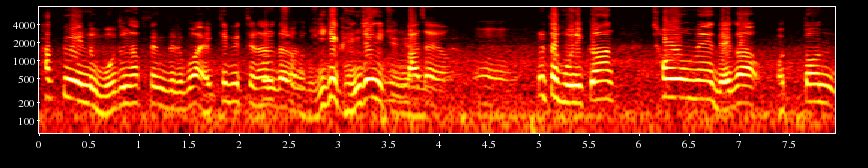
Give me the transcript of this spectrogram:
학교에 있는 모든 학생들과 액티비티를 그렇죠, 한다는 거. 그렇죠. 이게 굉장히 음, 중요해요. 맞아요. 음. 그렇다 보니까 처음에 내가 어떤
